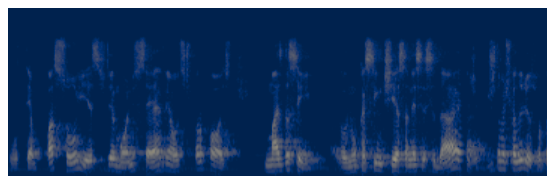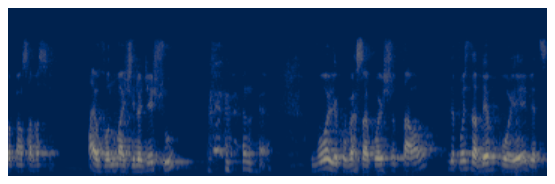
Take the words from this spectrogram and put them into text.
o tempo passou e esses demônios servem a outros propósitos. Mas, assim, eu nunca senti essa necessidade justamente por causa disso, porque eu pensava assim, ah, eu vou numa gira de Exu? Vou ali conversar com o Exu tal, depois da bebo com ele, etc.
